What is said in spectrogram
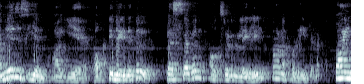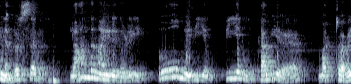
அனேரிசியம் ஆகிய ஆக்டினைடுகள் பிளஸ் செவன் ஆக்சிஜன் நிலைகளில் காணப்படுகின்றன. பாயிண்ட் நம்பர் செவன் லாந்தனைடுகளில் புரோமிதியம் பிஎம் தவிர மற்றவை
